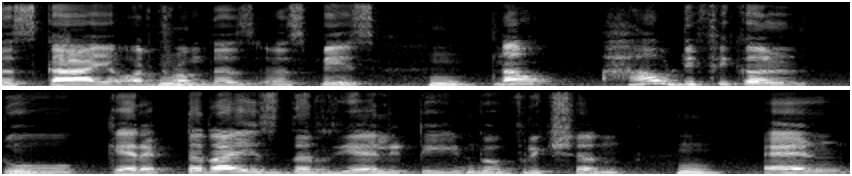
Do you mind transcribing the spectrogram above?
the sky or from the uh, space now how difficult to characterize the reality into a friction and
